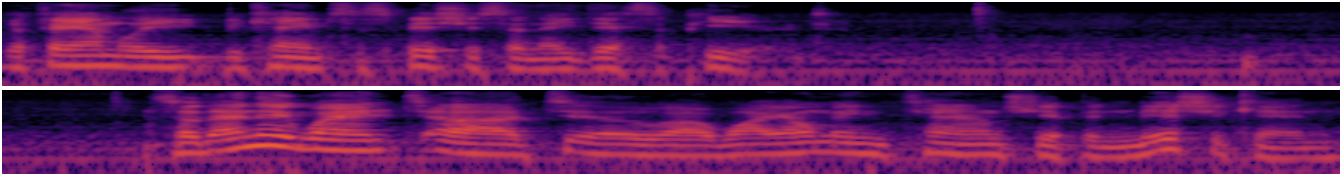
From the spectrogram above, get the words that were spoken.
the family became suspicious and they disappeared. So then they went uh, to uh, Wyoming Township in Michigan,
